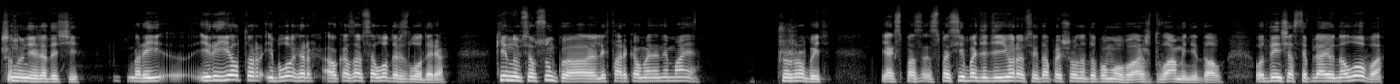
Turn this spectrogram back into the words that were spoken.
Шановні глядачі, і рієлтор, і блогер, а оказався лодер з лодеря. Кинувся в сумку, а ліхтарика в мене немає. Що ж робити? Як спас... спасіба дяді Юра завжди прийшов на допомогу, аж два мені дав. Один зараз цепляю на лоба,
